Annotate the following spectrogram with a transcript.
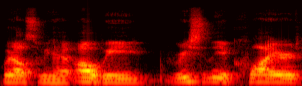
what else we have? Oh, we recently acquired,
